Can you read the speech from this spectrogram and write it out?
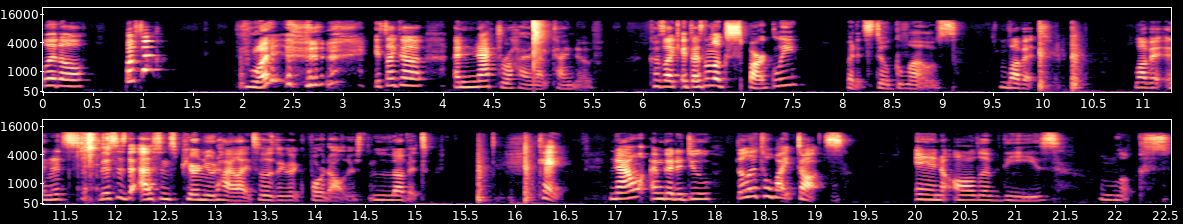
little... What? it's like a, a natural highlight, kind of. Because like it doesn't look sparkly, but it still glows. Love it. Love it. And it's this is the Essence Pure Nude Highlight, so it's like $4. Love it. Okay, now I'm going to do the little white dots in all of these looks.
